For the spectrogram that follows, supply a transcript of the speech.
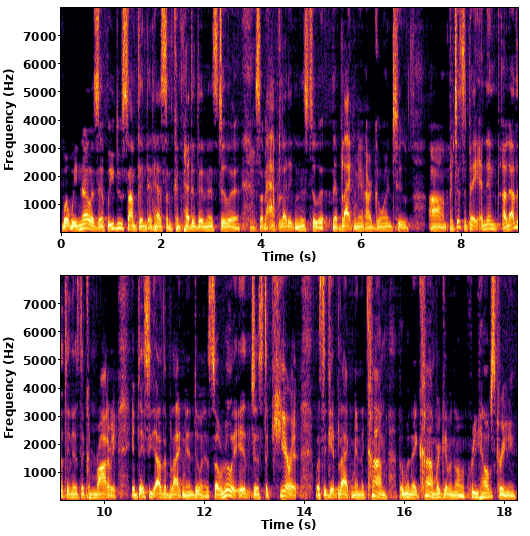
What we know is if we do something that has some competitiveness to it, mm. some athleticness to it, that black men are going to um, participate. And then another thing is the camaraderie. If they see other black men doing it, so really it just the carrot was to get black men to come. But when they come, we're giving them a free health screening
